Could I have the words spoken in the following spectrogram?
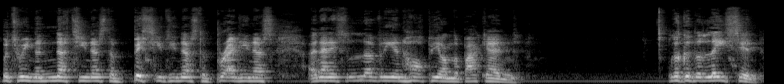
between the nuttiness, the biscuitiness, the breadiness, and then it's lovely and hoppy on the back end. Look at the lacing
